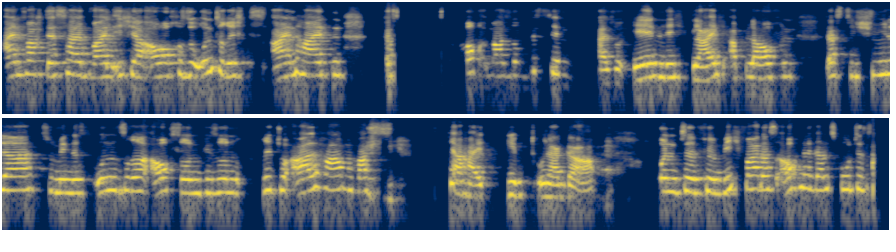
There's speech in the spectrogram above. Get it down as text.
Einfach deshalb, weil ich ja auch so Unterrichtseinheiten, das auch immer so ein bisschen also ähnlich gleich ablaufen, dass die Schüler, zumindest unsere, auch so ein, wie so ein Ritual haben, was Sicherheit gibt oder gab. Und äh, für mich war das auch eine ganz gute Sache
